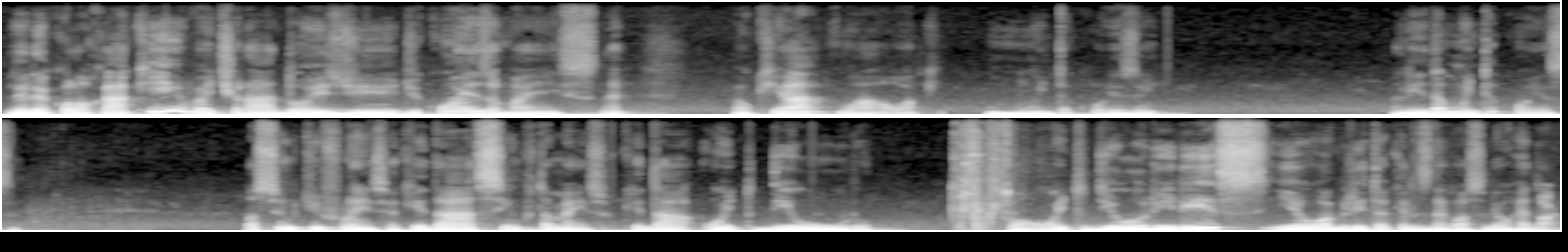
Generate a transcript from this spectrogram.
Poderia colocar aqui, vai tirar dois de, de coisa, mas, né? É o que há. Uau, aqui muita coisa, hein? Ali dá muita coisa. Só 5 de influência. Aqui dá 5 também. Isso aqui dá 8 de ouro. Bom, 8 de ouro iris. E eu habilito aqueles negócios ali ao redor.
